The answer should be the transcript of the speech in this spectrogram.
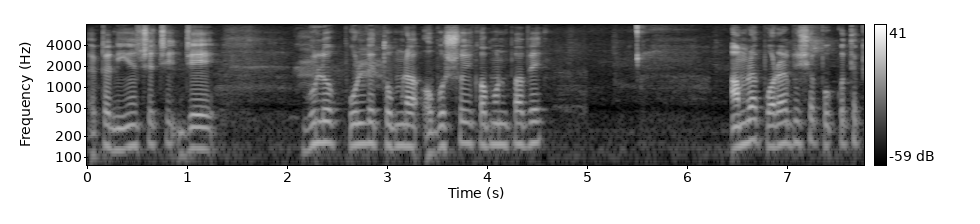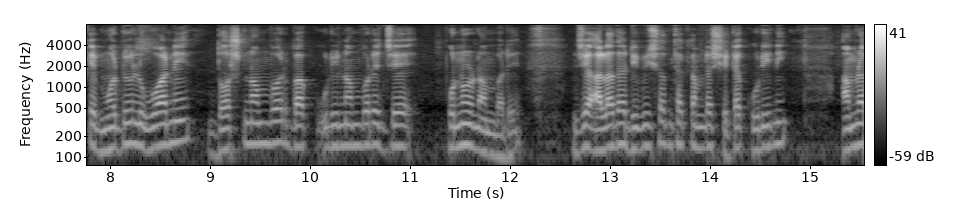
একটা নিয়ে এসেছি যেগুলো পড়লে তোমরা অবশ্যই কমন পাবে। আমরা পড়ার বিষয় পক্ষ থেকে মডিউল ওয়ানে দশ নম্বর বা কুড়ি নম্বরে যে পনেরো নম্বরে যে আলাদা ডিভিশন থাকে আমরা সেটা করিনি। আমরা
